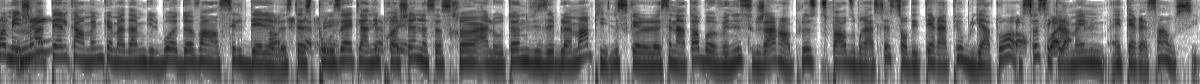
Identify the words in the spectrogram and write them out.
Oui, mais, je rappelle quand même que Mme Guilbault a devancé le délai. Ah, C'était supposé être l'année prochaine. Là, ce sera à l'automne, visiblement. Puis ce que le sénateur Boisvenu suggère, en plus du port du bracelet, ce sont des thérapies obligatoires. ça, c'est quand même intéressant aussi.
